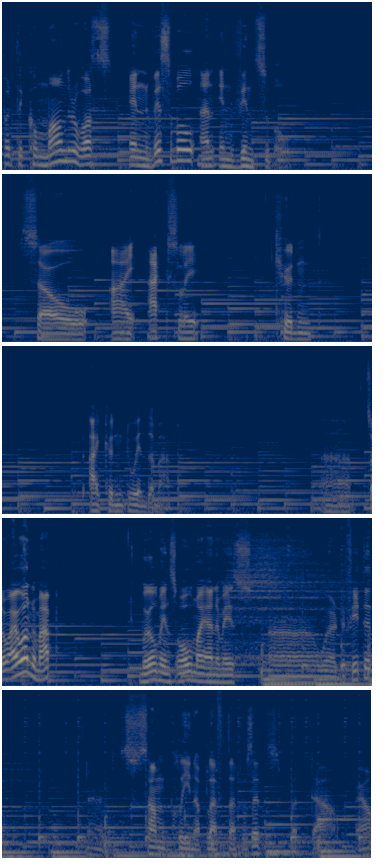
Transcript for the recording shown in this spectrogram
but the commander was invisible and invincible. So I actually couldn't. I couldn't win the map. So I won the map. Will means all my enemies uh, were defeated. And some cleanup left, that was it. But uh, yeah.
